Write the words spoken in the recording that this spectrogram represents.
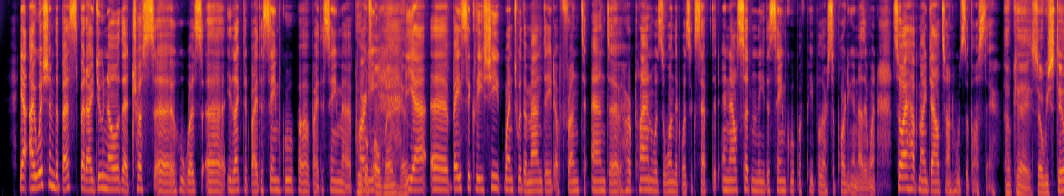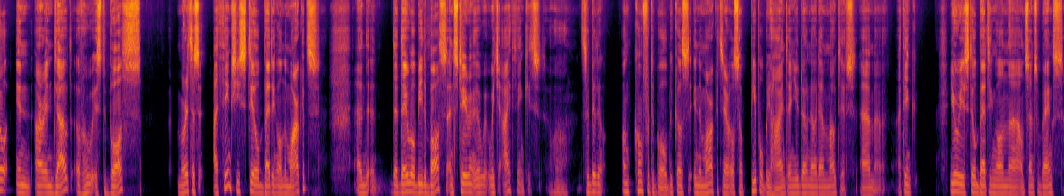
Yeah, I wish him the best, but I do know that Truss, uh, who was uh, elected by the same group, uh, by the same uh, party, group of old men, yeah, yeah basically she went with a mandate up front, and her plan was the one that was accepted. And now suddenly the same group of people are supporting another one. So I have my doubts on who's the boss there. Okay, so we still in are in doubt of who is the boss. Maritza's I think she's still betting on the markets and uh, that they will be the boss and steering, uh, which I think is, well, it's a bit uncomfortable because in the markets there are also people behind and you don't know their motives. Um, uh, I think Joeri is still betting on uh, on central banks.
